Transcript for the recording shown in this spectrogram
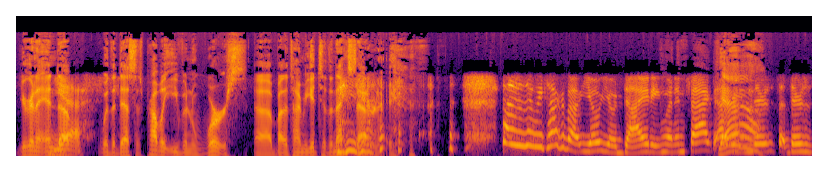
You're going to end up with a desk that's probably even worse uh, by the time you get to the next Yeah. Saturday. we talk about yo-yo dieting when in fact I Yeah. mean, there's there's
